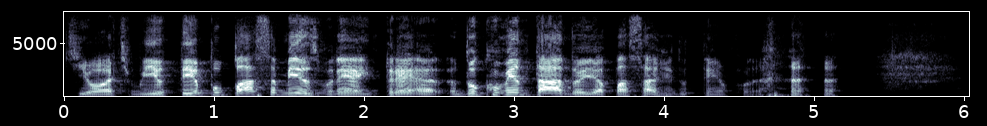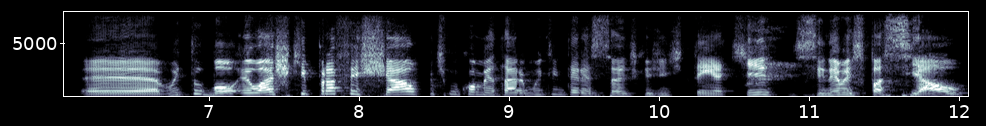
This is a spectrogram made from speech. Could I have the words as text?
Que ótimo. E o tempo passa mesmo, né? Entre... Documentado aí a passagem do tempo, né? É, muito bom. Eu acho que para fechar, um último comentário muito interessante que a gente tem aqui, cinema espacial.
